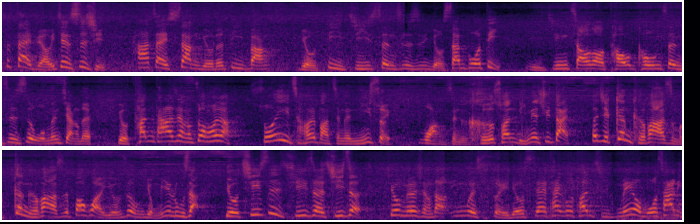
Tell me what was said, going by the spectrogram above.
这代表一件事情，它在上游的地方有地基，甚至是有山坡地，已经遭到掏空，甚至是我们讲的有坍塌这样的状况下，所以才会把整个泥水往整个河川里面去带。而且更可怕的是什么？更可怕的是，包括有这种永业路上有骑士骑着骑着，就没有想到，因为水流实在太过湍急，没有摩擦力。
